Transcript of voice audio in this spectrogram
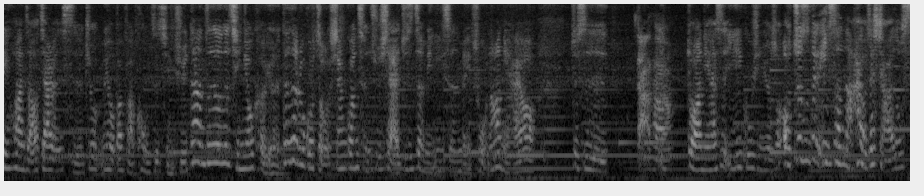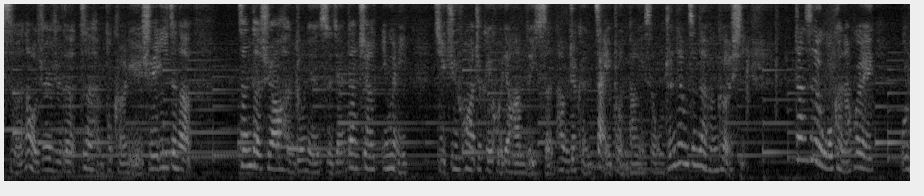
病患只要家人死了就没有办法控制情绪，当然这都是情有可原的。但是如果走相关程序下来，就是证明医生没错，然后你还要就是打他，对啊，你还是一意孤行，就说哦，就是那个医生啊，还有这小孩都死了，那我就会觉得真的很不可理喻。学医真的真的需要很多年的时间，但就因为你几句话就可以毁掉他们的一生，他们就可能再也不能当医生。我觉得那样真的很可惜。但是我可能会，我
